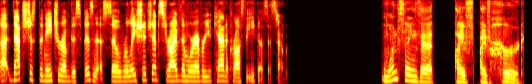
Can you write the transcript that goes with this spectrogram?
Uh, that's just the nature of this business. So relationships drive them wherever you can across the ecosystem. One thing that I've I've heard,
